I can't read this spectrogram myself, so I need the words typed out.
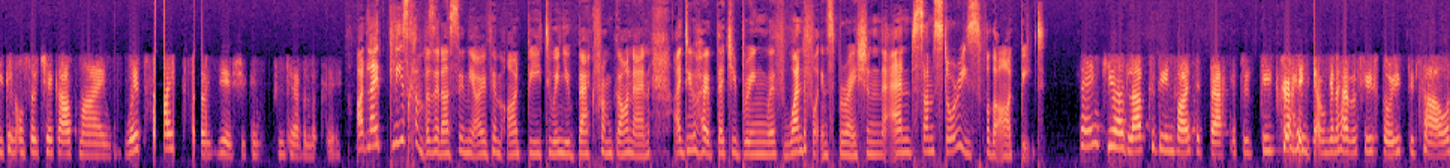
You can also check out my website. So yes, you can come to have a look there. Adelheid, please come visit us in the OFM Art Beat when you're back from Ghana. And I do hope that you bring with wonderful inspiration and some stories for the Art Beat. Thank you. I'd love to be invited back. It would be great. I'm going to have a few stories to tell.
